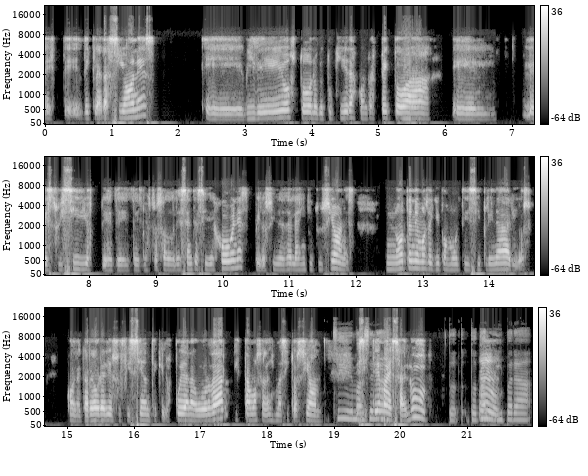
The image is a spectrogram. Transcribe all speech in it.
este, declaraciones, eh, videos, todo lo que tú quieras con respecto a el, suicidios de, de, nuestros adolescentes y de jóvenes, pero si desde las instituciones no tenemos equipos multidisciplinarios con la carga horaria suficiente que los puedan abordar, estamos en la misma situación. el sistema de salud Total, mm. y para,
